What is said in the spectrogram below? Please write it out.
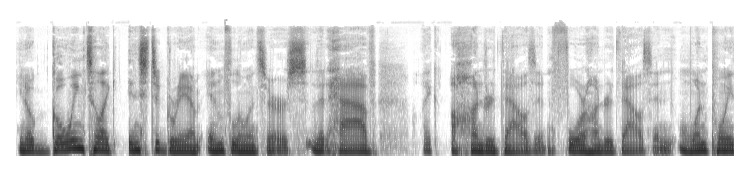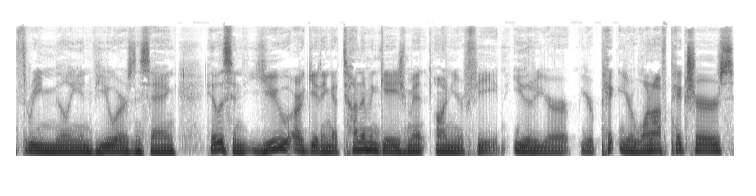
You know, going to like Instagram influencers that have like 100,000, 400,000, 1.3 million viewers and saying, "Hey, listen, you are getting a ton of engagement on your feed, either your your pic, your one-off pictures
